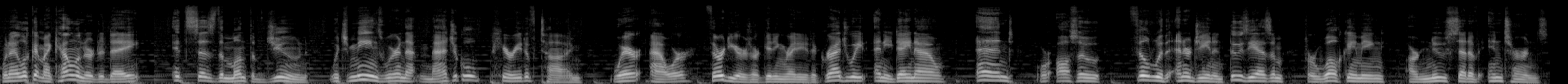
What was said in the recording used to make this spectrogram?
When I look at my calendar today, it says the month of June, which means we're in that magical period of time where our third years are getting ready to graduate any day now, and we're also filled with energy and enthusiasm for welcoming our new set of interns,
